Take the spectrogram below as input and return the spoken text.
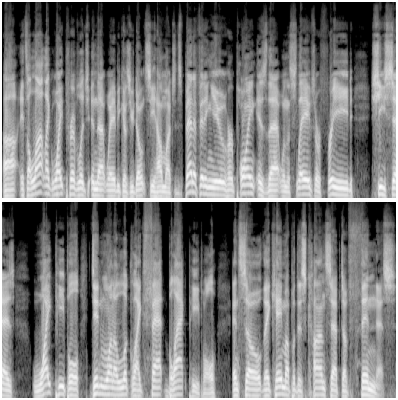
Uh, it's a lot like white privilege in that way because you don't see how much it's benefiting you. Her point is that when the slaves were freed, she says white people didn't want to look like fat black people. And so they came up with this concept of thinness.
